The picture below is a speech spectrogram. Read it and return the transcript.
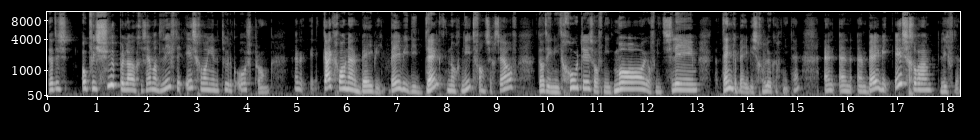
dat is ook weer super logisch, hè? want liefde is gewoon je natuurlijke oorsprong. En kijk gewoon naar een baby. Baby die denkt nog niet van zichzelf dat hij niet goed is, of niet mooi, of niet slim. Dat denken baby's gelukkig niet. Hè? En, en een baby is gewoon liefde.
